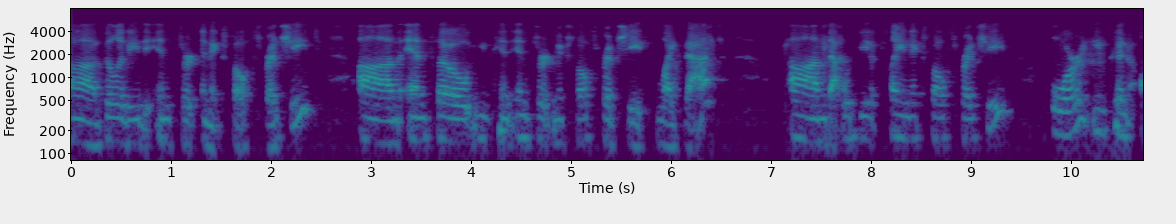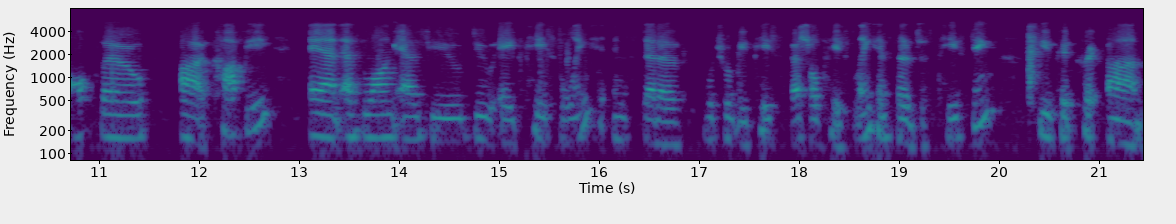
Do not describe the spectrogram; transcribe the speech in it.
uh, ability to insert an Excel spreadsheet. Um, and so you can insert an Excel spreadsheet like that. Um, that would be a plain Excel spreadsheet. Or you can also uh, copy, and as long as you do a paste link instead of, which would be paste special paste link instead of just pasting, you could um,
